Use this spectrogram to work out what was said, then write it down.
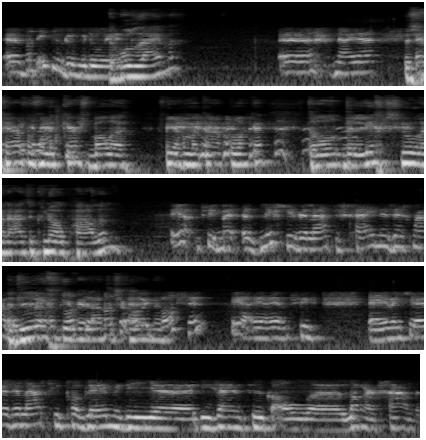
Eh, wat ik moet doen bedoel je? De boel lijmen? Eh, nou ja, De scherven van de kerstballen weer aan elkaar plakken? De, de lichtsnoeren uit de knoop halen? ja, precies. Maar het lichtje weer laten schijnen, zeg maar. Het lichtje wat, weer laten wat er schijnen. ooit was, hè? Ja, ja, ja, precies. Nee, weet je, relatieproblemen die, eh, die zijn natuurlijk al eh, langer gaande.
